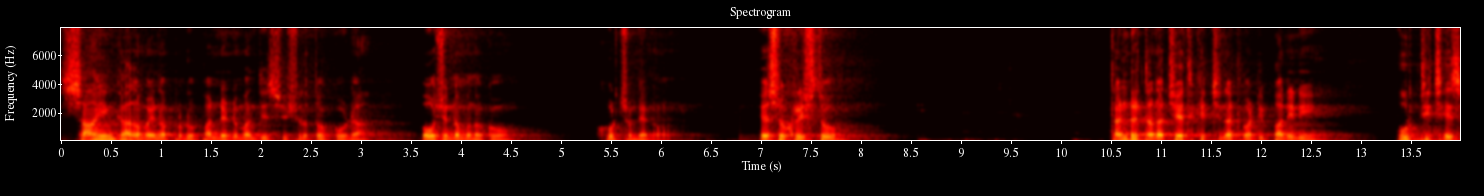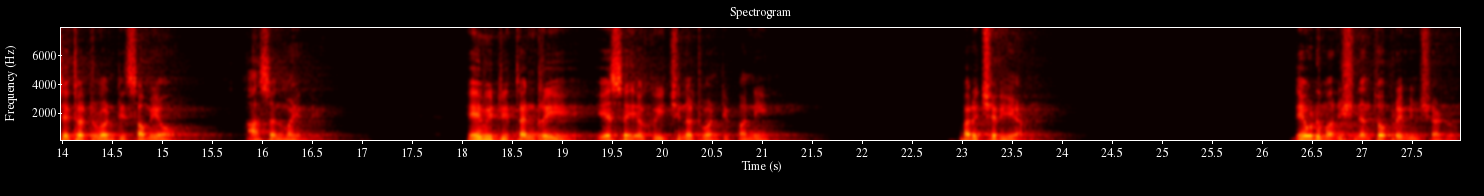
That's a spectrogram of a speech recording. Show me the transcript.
సాయంకాలమైనప్పుడు పన్నెండు మంది శిష్యులతో కూడా భోజనమునకు కూర్చుండెను. యేసుక్రీస్తు తండ్రి తన చేతికిచ్చినటువంటి పనిని పూర్తి చేసేటటువంటి సమయం ఆసనమైంది ఏమిటి తండ్రి ఏసయ్యకు ఇచ్చినటువంటి పని? పరిచర్య. దేవుడు మనిషిని ఎంతో ప్రేమించాడు.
